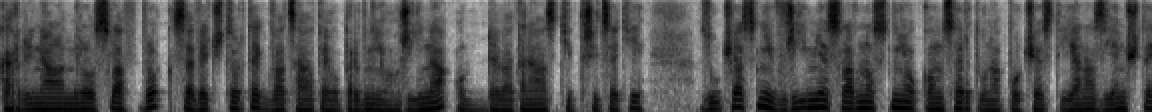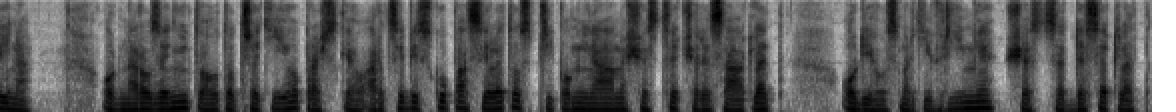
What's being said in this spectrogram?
Kardinál Miloslav Vlk se ve čtvrtek 21. října od 19.30 zúčastní v Římě slavnostního koncertu na počest Jana z Jenštejna. Od narození tohoto třetího pražského arcibiskupa si letos připomínáme 660 let, od jeho smrti v Římě 610 let.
